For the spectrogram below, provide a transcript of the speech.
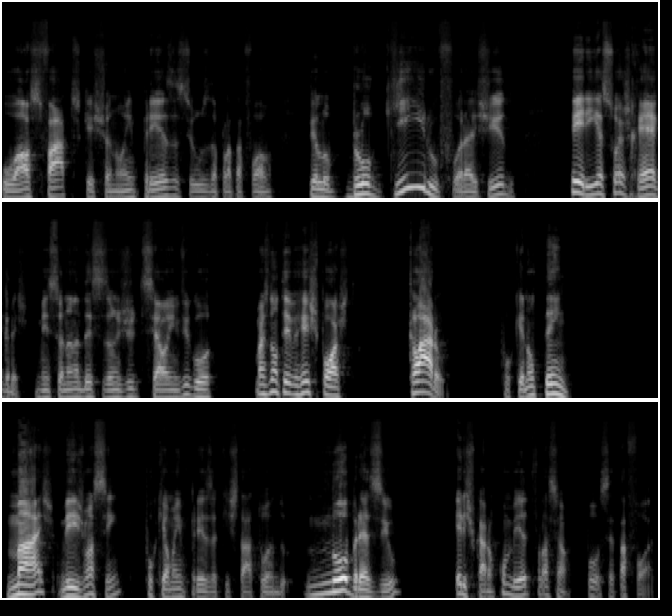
O Aos Fatos questionou a empresa se o uso da plataforma pelo blogueiro foragido feria suas regras, mencionando a decisão judicial em vigor, mas não teve resposta. Claro, porque não tem. Mas, mesmo assim, porque é uma empresa que está atuando no Brasil, eles ficaram com medo e falaram assim: ó, pô, você tá fora.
